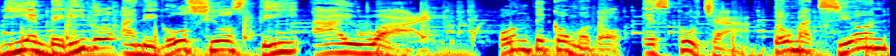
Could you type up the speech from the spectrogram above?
Bienvenido a Negocios DIY. Ponte cómodo, escucha, toma acción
